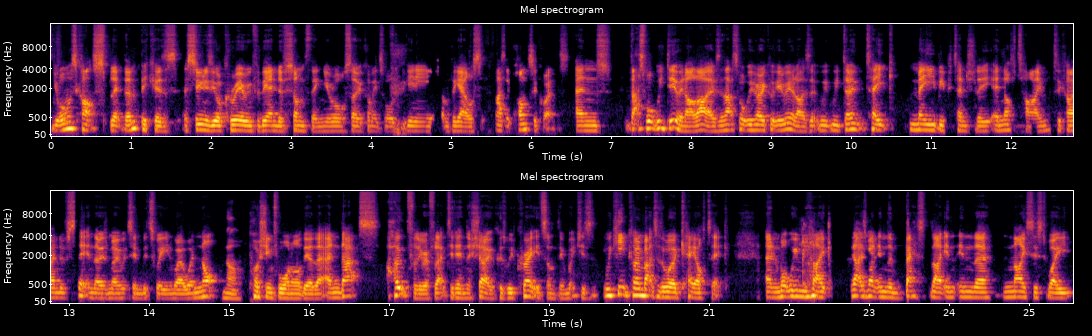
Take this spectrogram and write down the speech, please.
you almost can't split them because as soon as you're careering for the end of something, you're also coming towards the beginning of something else as a consequence. And that's what we do in our lives. And that's what we very quickly realize that we, we don't take maybe potentially enough time to kind of sit in those moments in between where we're not No. pushing for one or the other. And that's hopefully reflected in the show because we've created something which is we keep coming back to the word chaotic. And what we like that is meant in the best like in, in the nicest way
